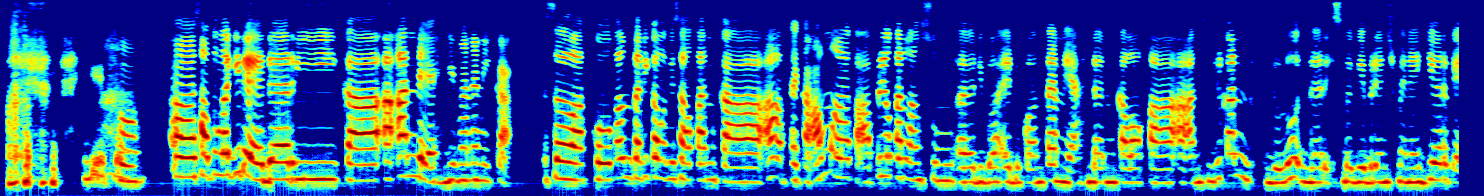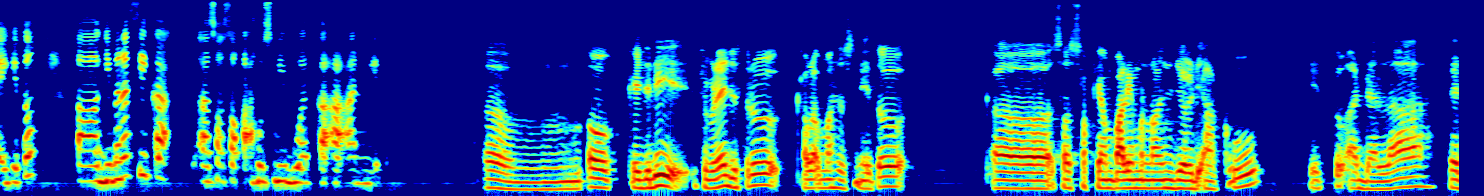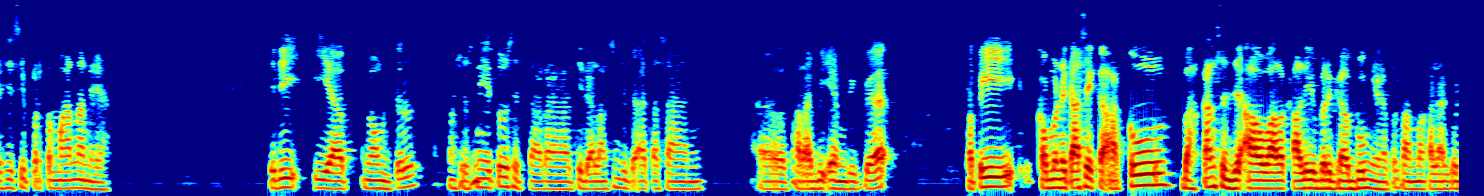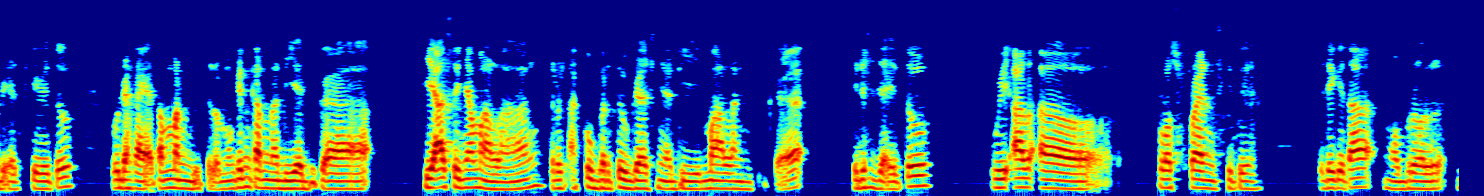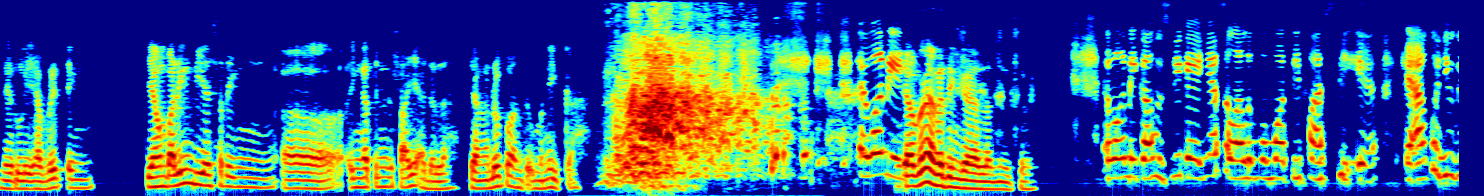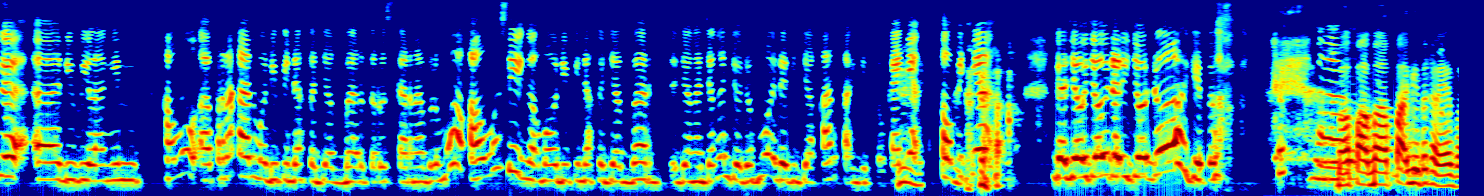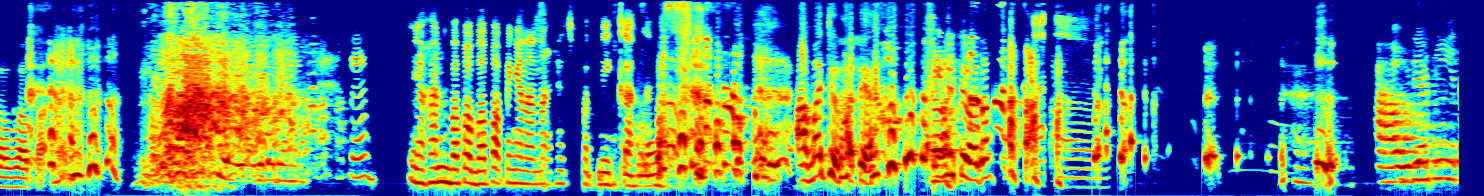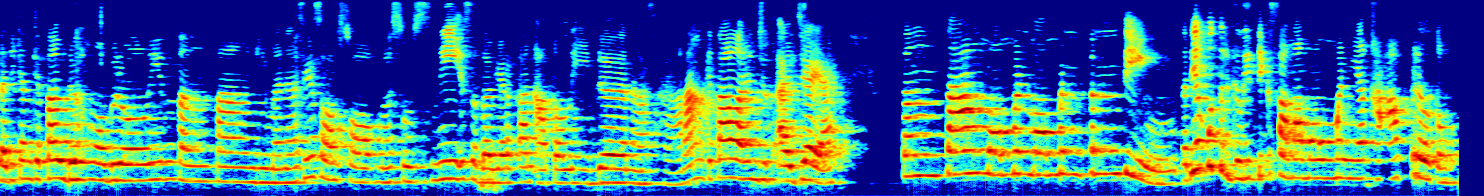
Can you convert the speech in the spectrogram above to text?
gitu. Uh, satu lagi deh dari kak Aan deh. Gimana nih kak? Selaku kan tadi kalau misalkan Kak eh, Kak Ama, Kak April kan langsung uh, di bawah edu konten ya. Dan kalau Kak Aan sendiri kan dulu dari sebagai branch manager kayak gitu, uh, gimana sih Kak sosok Kak Husni buat Kak Aan gitu? Um, Oke, okay. jadi sebenarnya justru kalau Mas Husni itu uh, sosok yang paling menonjol di aku itu adalah dari sisi pertemanan ya. Jadi iya memang betul Mas Husni itu secara tidak langsung juga atasan uh, para BM juga. Tapi komunikasi ke aku bahkan sejak awal kali bergabung ya pertama kali aku di HQ itu udah kayak teman gitu loh. Mungkin karena dia juga dia aslinya Malang, terus aku bertugasnya di Malang juga. Jadi sejak itu we are uh, close friends gitu ya. Jadi kita ngobrol nearly everything yang paling dia sering uh, ingetin ke saya adalah jangan lupa untuk menikah. Emang nih. Tidak pernah ketinggalan itu. Emang nikah Husni kayaknya selalu memotivasi ya. Kayak aku juga uh, dibilangin kamu uh, pernah kan mau dipindah ke Jakbar terus karena belum wah kamu sih nggak mau dipindah ke Jakbar jangan-jangan jodohmu ada di Jakarta gitu kayaknya topiknya nggak jauh-jauh dari jodoh gitu Bapak-bapak gitu kali ya, bapak-bapak. Ya kan bapak-bapak pengen anaknya cepat nikah, guys. Ama curhat ya. Ini curhat. Ah, udah nih, tadi kan kita udah ngobrolin tentang gimana sih sosok Mas Susni sebagai rekan atau leader. Nah, sekarang kita lanjut aja ya tentang momen-momen penting. Tadi aku tergelitik sama momennya Kak April tuh.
